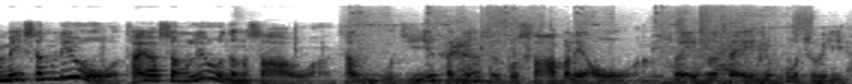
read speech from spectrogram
没升六，他要升六能杀我，他五级肯定是不杀不了我，所以说他也就不追了。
